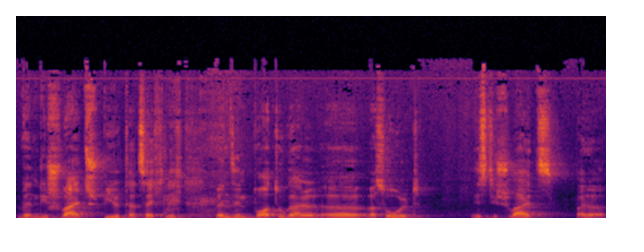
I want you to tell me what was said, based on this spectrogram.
wenn die Schweiz spielt tatsächlich, wenn sie in Portugal äh, was holt, ist die Schweiz bei der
